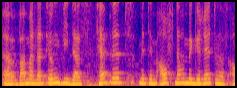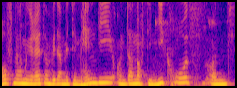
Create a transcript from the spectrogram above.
äh, weil man dann irgendwie das Tablet mit dem Aufnahmegerät und das Aufnahmegerät dann wieder mit dem Handy und dann noch die Mikros und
